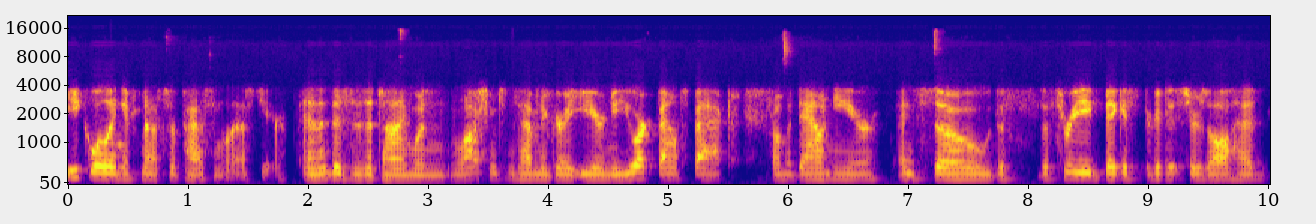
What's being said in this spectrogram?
equaling, if not surpassing last year. And this is a time when Washington's having a great year. New York bounced back from a down year. And so the, the three biggest producers all had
